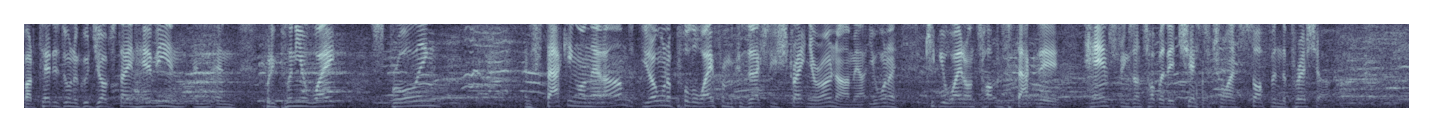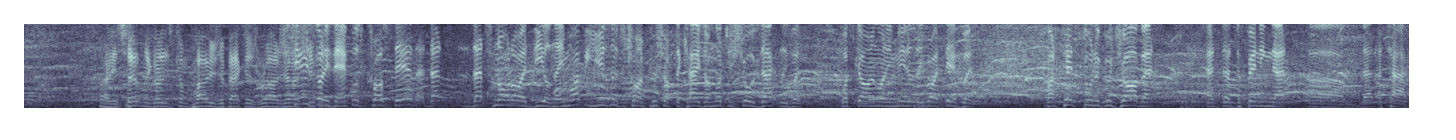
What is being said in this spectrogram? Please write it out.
Berthet is doing a good job staying heavy and, and, and putting plenty of weight, sprawling and stacking on that arm. You don't want to pull away from it because it actually straighten your own arm out. You want to keep your weight on top and stack their hamstrings on top of their chest to try and soften the pressure. But he's certainly got his composure back as Raja. See, he's got his ankles crossed there. That, that, that's not ideal. Now, he might be using it to try and push off the cage. I'm not too sure exactly, but what's going on immediately right there. But Berthet's doing a good job at, at, at defending that, um, that attack.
